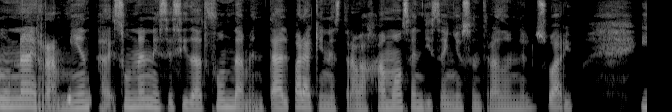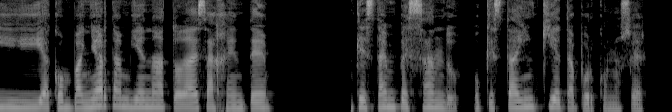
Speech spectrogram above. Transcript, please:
una herramienta, es una necesidad fundamental para quienes trabajamos en diseño centrado en el usuario. Y acompañar también a toda esa gente que está empezando o que está inquieta por conocer.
